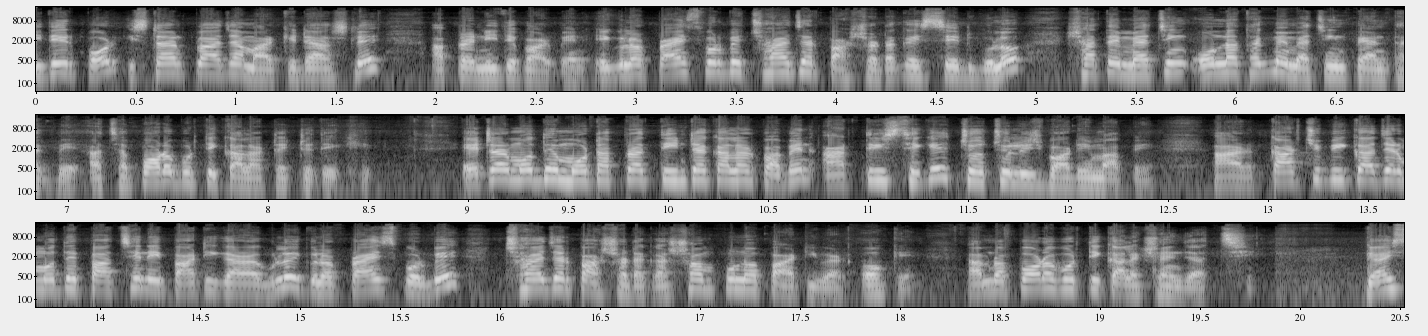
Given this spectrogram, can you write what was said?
ঈদের পর ইস্টার্ন প্লাজা মার্কেটে আসলে আপনারা নিতে পারবেন। এগুলোর প্রাইস পড়বে ছয় হাজার পাঁচশো টাকা এই সেটগুলো, সাথে ম্যাচিং ওড়না থাকবে ম্যাচিং প্যান্ট থাকবে। আচ্ছা পরবর্তী কালারটা একটু দেখি। এটার মধ্যে মোট আপনার তিনটা কালার পাবেন, আটত্রিশ থেকে চৌচল্লিশ বডি মাপে আর কারচুপি কাজের মধ্যে পাচ্ছেন এই পার্টি গাড়াগুলো, এগুলোর প্রাইস পড়বে ছয় হাজার পাঁচশো টাকা, সম্পূর্ণ পার্টি ওকে আমরা পরবর্তী কালেকশন যাচ্ছি। গাইস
